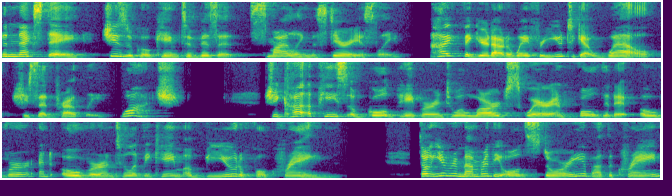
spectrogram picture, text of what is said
The next day, Chizuko came to visit, smiling mysteriously. I figured out a way for you to get well, she said proudly. Watch. She cut a piece of gold paper into a large square and folded it over and over until it became a beautiful crane. Don't you remember the old story about the crane?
